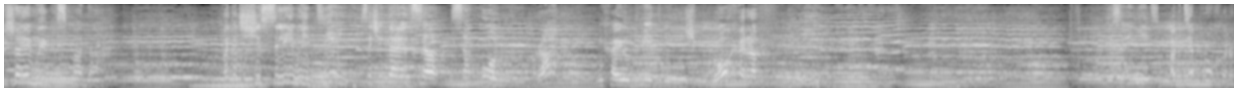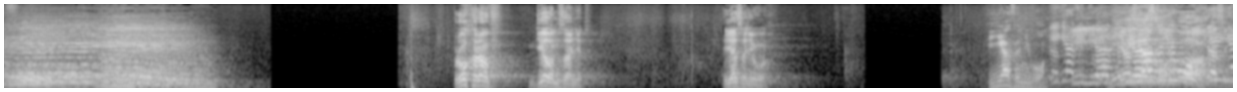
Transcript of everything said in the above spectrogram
Уважаемые господа, в этот счастливый день сочетаются законным браком Михаил Дмитриевич Прохоров и... Извините, а где Прохоров? Прохоров делом занят. Я за него. И я за него. Я за него! Я за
